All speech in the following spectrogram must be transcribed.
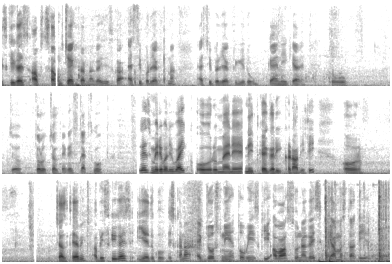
इसकी गैस आप साउंड चेक करना गैस इसका ऐसी प्रोजेक्ट ना, ऐसी प्रोजेक्ट की तो कहने क्या है। तो चलो चलते हैं गैस लेट्स को गैस मेरी वाली बाइक और मैंने नीत के ही खड़ा दी थी, और चलते हैं अभी। अब इसकी गैस ये देखो, इसका ना एग्जॉस्ट नहीं है तो भी इसकी आवाज़ सुना गैस क्या मस्त आती है।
